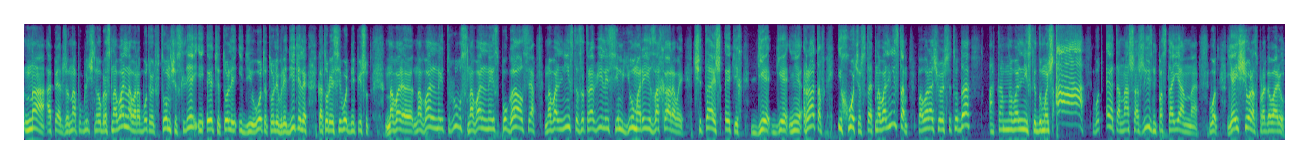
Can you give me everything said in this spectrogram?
на, опять же, на публичный образ Навального работают в том числе и эти то ли идиоты, то ли вредители, которые сегодня пишут э, «Навальный трус, Навальный испугался, навальнисты затравили семью Марии Захаровой». Читаешь этих дегенератов и хочешь стать навальнистом, поворачиваешься туда, а там навальнист, ты думаешь, а, вот это наша жизнь постоянная. Вот, я еще раз проговорю,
